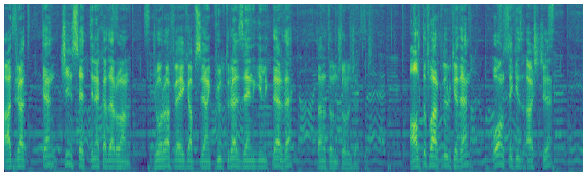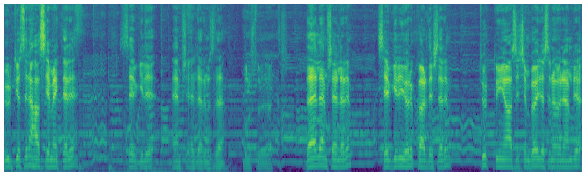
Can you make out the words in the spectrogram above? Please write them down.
Adriyatik'ten Çin Seddi'ne kadar olan coğrafyayı kapsayan kültürel zenginlikler de tanıtılmış olacaktır. 6 farklı ülkeden 18 aşçı ülkesine has yemekleri sevgili hemşehrilerimizle buluşturacaktır. Değerli hemşehrilerim, sevgili yörük kardeşlerim, Türk dünyası için böylesine önemli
